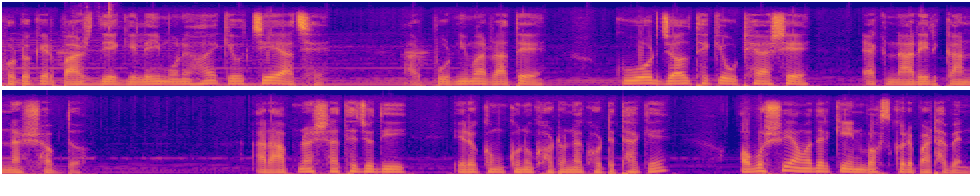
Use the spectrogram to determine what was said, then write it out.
ফটকের পাশ দিয়ে গেলেই মনে হয় কেউ চেয়ে আছে। আর পূর্ণিমার রাতে কুয়োর জল থেকে উঠে আসে এক নারীর কান্নার শব্দ। আর আপনার সাথে যদি এরকম কোনো ঘটনা ঘটে থাকে, অবশ্যই আমাদেরকে ইনবক্স করে পাঠাবেন।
